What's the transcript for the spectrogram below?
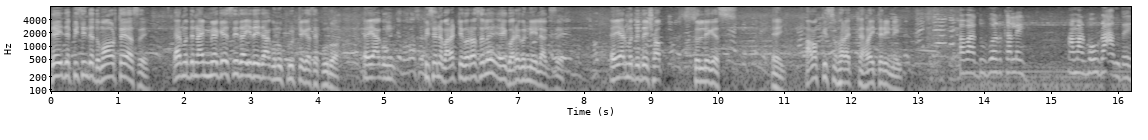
দেই যে পিছনতে ধোঁয়া উঠতে আছে। এর মধ্যে নামিয়ে গেছি, যাই দেই যে আগুন উপর উঠতে গেছে পুরো। এই আগুন পিছনে বাড়াটি করা ছিল, এই ঘরে ঘরে নিয়ে লাগছে। এই এর মধ্যে দিয়ে সব চলে গেছে। এই আমার কিছু হারাইতে হারাইতেরই নেই। বাবা দুপুর কালে আমার বউ রান্ধে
